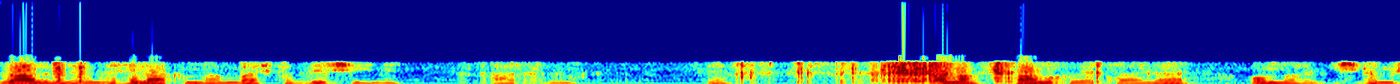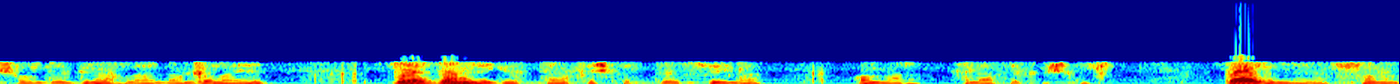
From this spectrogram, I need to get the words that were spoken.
zalimlerin de helakından başka bir şeyini artırma. Evet. Allah subhanahu ve teala onların işlemiş olduğu günahlardan dolayı yerden ve gökten fışkırttığı suyla onları helak etmiştir. Zalimlerin sonu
